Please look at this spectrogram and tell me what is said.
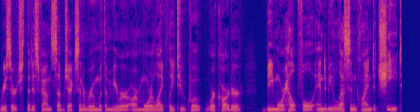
research that has found subjects in a room with a mirror are more likely to quote work harder, be more helpful, and to be less inclined to cheat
